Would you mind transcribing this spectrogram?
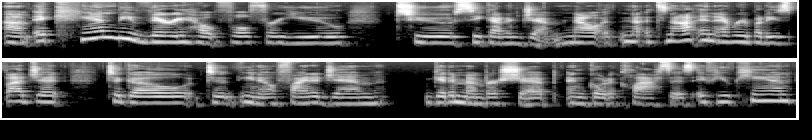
Um, it can be very helpful for you to seek out a gym. Now, it's not in everybody's budget to go to, you know, find a gym get a membership and go to classes. If you can,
